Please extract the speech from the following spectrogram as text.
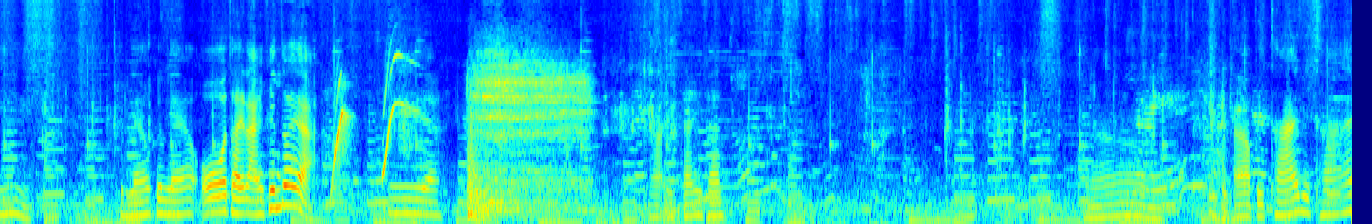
อืมขึ้นแล้วขึ้นแล้ว โอ้ถอยหลังขึ้นด้วยอะนี่อะ อะอีกทันอีกทันอ้าอ้าวปิดท้ายปิดท้าย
